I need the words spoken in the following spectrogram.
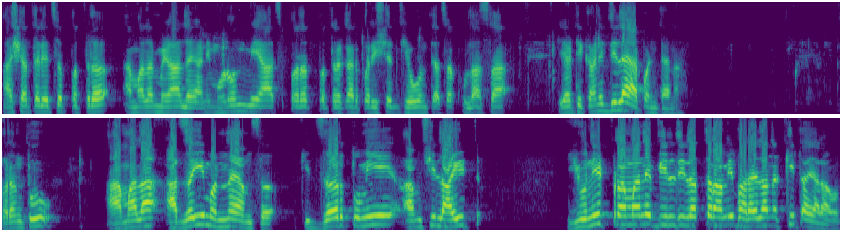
अशा तऱ्हेचं पत्र आम्हाला मिळालंय आणि म्हणून मी आज परत पत्रकार परिषद घेऊन त्याचा खुलासा या ठिकाणी दिलाय आपण त्यांना. परंतु आम्हाला आजही म्हणणं आहे आमचं की जर तुम्ही आमची लाइट युनिट प्रमाणे बिल दिलं तर आम्ही भरायला नक्की तयार आहोत.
